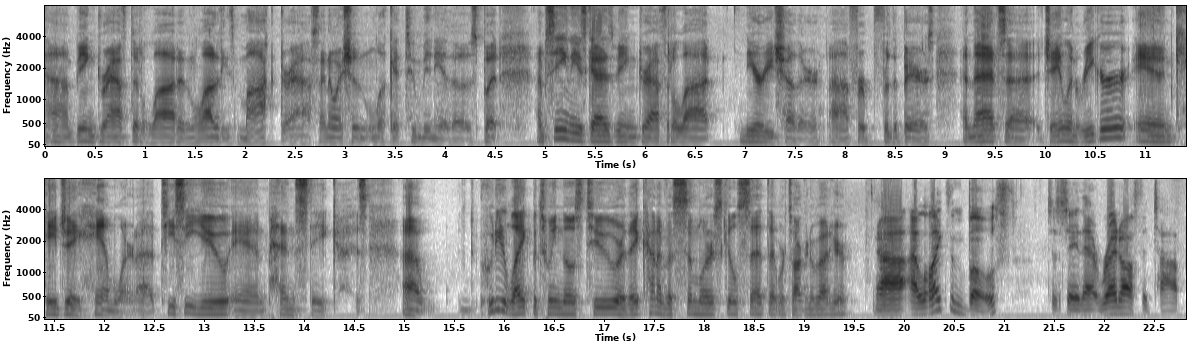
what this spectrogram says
uh, being drafted a lot in a lot of these mock drafts. I know I shouldn't look at too many of those, but I'm seeing these guys being drafted a lot near each other uh, for for the Bears, and that's uh, Jalen Reagor and KJ Hamler, uh, TCU and Penn State guys. Uh, who do you like between those two? Are they kind of a similar skill set that we're talking about here? Uh, I like them both. To say that right off the top.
